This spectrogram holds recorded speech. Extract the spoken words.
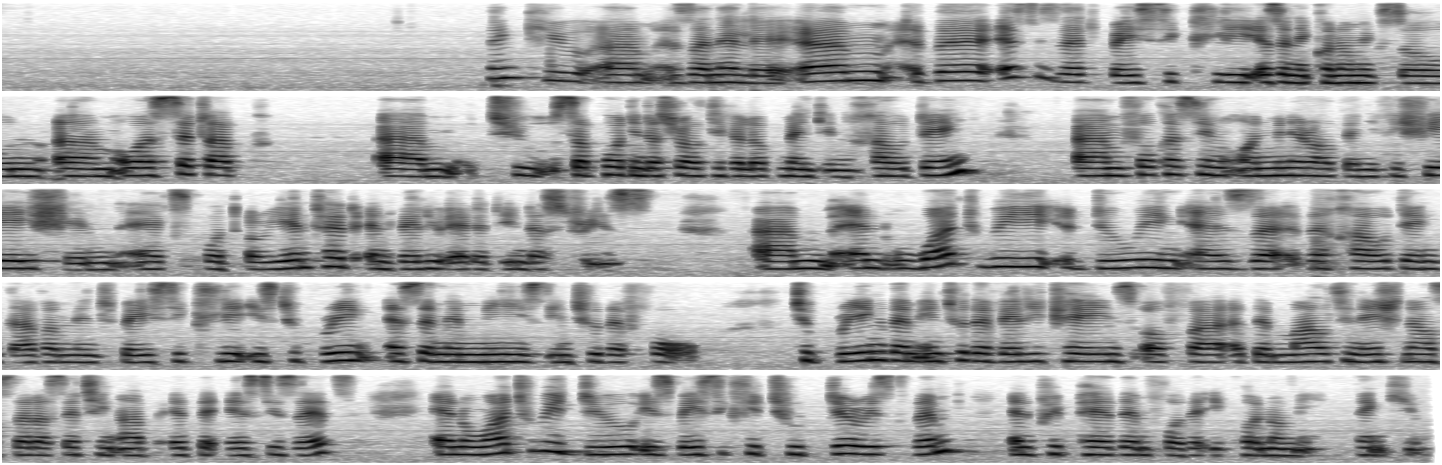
Thank you, um, Zanele. Um, the SEZ basically, as an economic zone, um, was set up um, to support industrial development in Gauteng, um, focusing on mineral beneficiation, export-oriented, and value-added industries. Um, and what we're doing as uh, the Gauteng government basically is to bring SMMEs into the fore to bring them into the value chains of uh, the multinationals that are setting up at the SEZs. And what we do is basically to de risk them and prepare them for the economy. Thank you.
